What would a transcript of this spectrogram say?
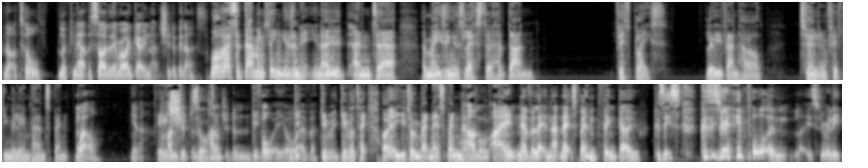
Not at all looking out the side of their eye, going that should have been us. Well, that's a damning thing, isn't it? You know, and uh, amazing as Leicester have done, fifth place, Louis Van Gaal, two hundred and fifty million pounds spent. Well, you know, 100 and, sort of. 140 or whatever. Give, give or take. Are you talking about net spend now, Um, I ain't never letting that net spend thing go because it's because it's really important. Like, it's really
